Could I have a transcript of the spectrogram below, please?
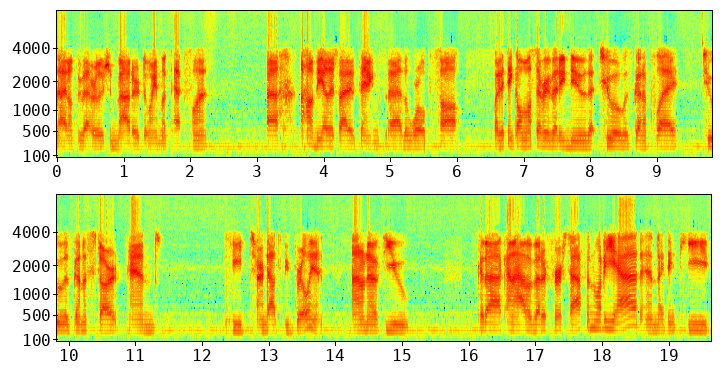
I don't think that really should matter. Dwayne looked excellent. Uh, on the other side of things, uh, the world saw but I think almost everybody knew that Tua was going to play, Tua was going to start, and he turned out to be brilliant. I don't know if you could uh, kind of have a better first half than what he had, and I think he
